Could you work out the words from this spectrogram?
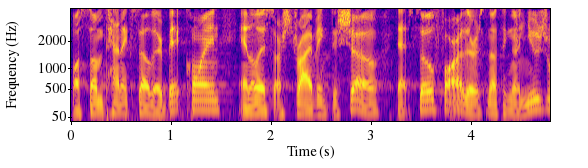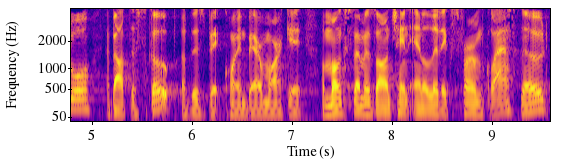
While some panic sell their Bitcoin, analysts are striving to show that so far there is nothing unusual about the scope of this Bitcoin bear market. Amongst them is on-chain analytics firm Glassnode,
